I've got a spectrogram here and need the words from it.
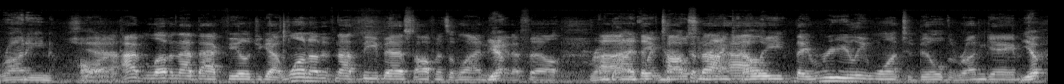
running hard. Yeah, I'm loving that backfield. You got one of, if not the best, offensive line in Yep. the NFL. Uh, they've talked about how Kelly. they really want to build the run game. Yep.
